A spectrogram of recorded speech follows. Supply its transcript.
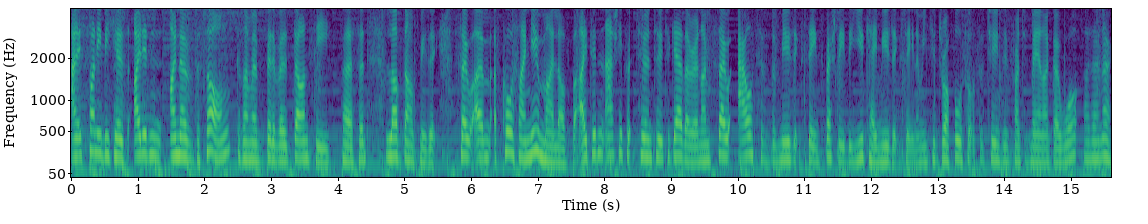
And it's funny because I didn't, I know of the song because I'm a bit of a dancey person, love dance music. So, um, of course, I knew My Love, but I didn't actually put two and two together. And I'm so out of the music scene, especially the UK music scene. I mean, you could drop all sorts of tunes in front of me and I'd go, what? I don't know.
